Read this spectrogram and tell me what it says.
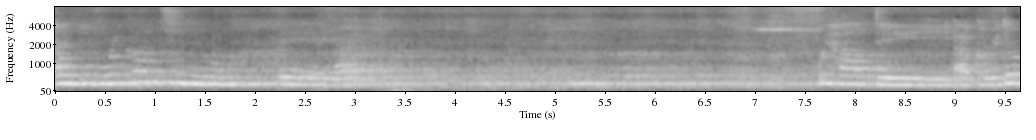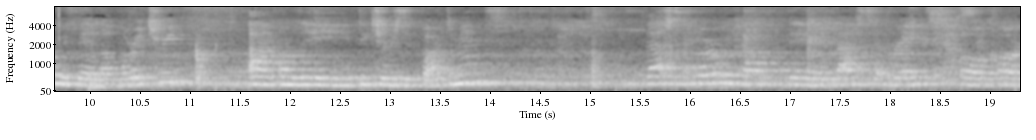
And if we continue the right, we have the uh, corridor with the laboratory and all the teachers' departments. Last floor we have the last grades of our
